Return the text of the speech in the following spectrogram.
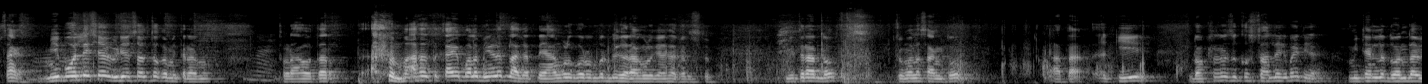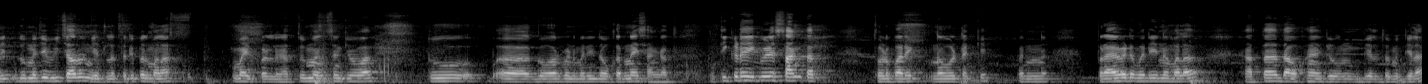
सांग. मी बोलल्याशिवाय व्हिडिओ चालतो का मित्रांनो? नाही. थोडा अवतार. माझं तर काय मला मिळत लागत नाही. आंघोळ करून पण मी घर आंघोळ केल्यासारखं दिसतो. मित्रांनो तुम्हाला सांगतो आता की डॉक्टरांचं कसं चाललं की माहिती का? मी त्यांना दोनदा वि म्हणजे विचारून घेतलं तरी पण मला माहीत पडलं तुम्ही म्हणसान की बाबा तू गव्हर्नमेंटमध्ये नोकर नाही सांगत. तिकडे एक वेळेस सांगतात थोडंफार एक नव्वद टक्के. पण प्रायव्हेटमध्ये ना मला आता दवाखान्यात घेऊन गेलतो मी तिला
